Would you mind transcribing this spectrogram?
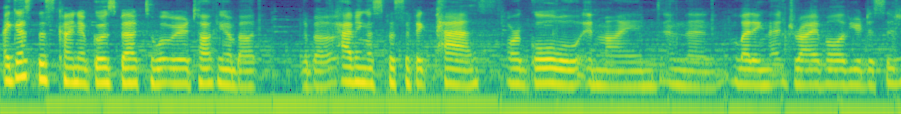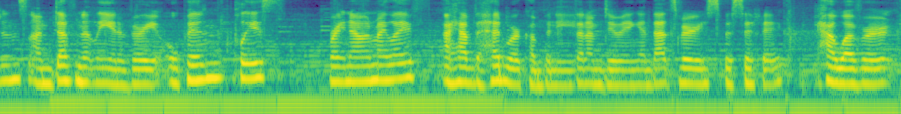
I guess this kind of goes back to what we were talking about about having a specific path or goal in mind and then letting that drive all of your decisions. I'm definitely in a very open place right now in my life. I have the headwear company that I'm doing, and that's very specific. However,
